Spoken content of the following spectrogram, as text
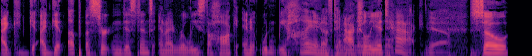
i could get, i'd get up a certain distance and i'd release the hawk and it wouldn't be high enough to on a lower actually attack. Yeah. so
